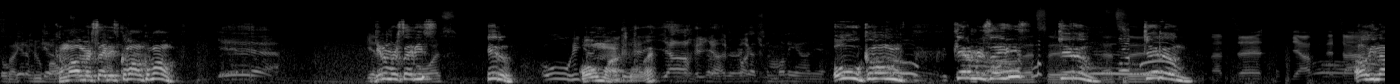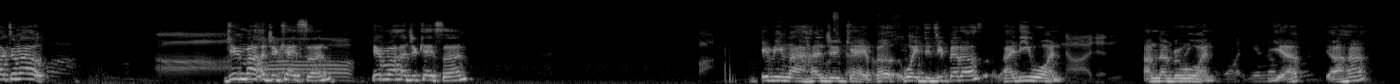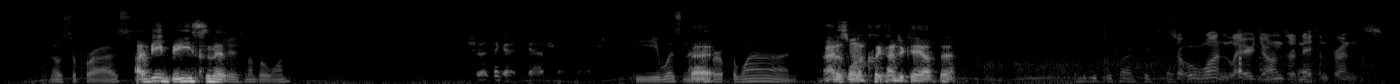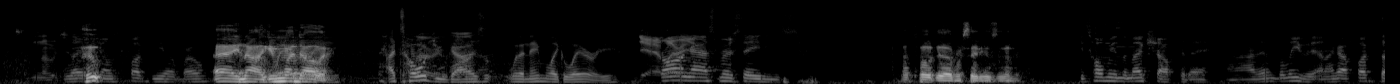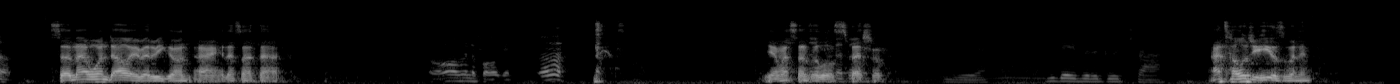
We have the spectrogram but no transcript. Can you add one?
Go like get him, get come on, Mercedes! Come on, come on! Yeah. Get him, Mercedes. Get him! Oh, he Oh my boy! Yeah, yeah, I got some money on you. Oh, come on! Get him, oh, Mercedes! that's it. Get him! Get him! That's it. Yep, it's out. Oh, he knocked him out. Aw, Give him my 100k, son. Oh, Give me my 100k, son. fuck. Give me my 100k. got But wait, did you bet us? ID one. No, I didn't. I'm number I one. want your number Yep. one? Uh huh. No surprise. I beat B Smith. Jay's number one. Should I think I have cash on me. He was Bet. number one. I just want a quick 100k out there. Let me get your car fixed up. So who won, Larry Jones or Nathan Prince? No, who's Larry Who- Jones fucked me up, bro. Hey, nah, give me my dollar. I told you guys with a name like Larry. Yeah, Strong ass Mercedes. I told you that Mercedes was winning. He told me in the mech shop today. and I didn't believe it, and I got fucked up. So that one dollar better be going. All right, that's what I thought. Oh, I'm in the fall again. Ah. Yeah, my son's a little special. Yeah. You gave it a good try. I told you he was winning.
